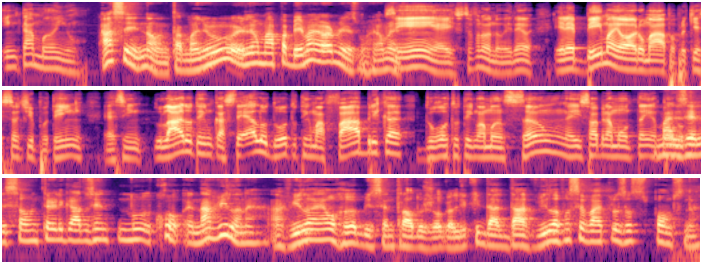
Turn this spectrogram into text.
em tamanho. Ah, sim, não, em tamanho ele é um mapa bem maior mesmo, realmente. Sim, é isso que eu tô falando. Ele é, ele é bem maior o mapa, porque são tipo, tem. é assim, do lado tem um castelo, do outro tem uma fábrica, do outro tem uma mansão, aí sobe na montanha. Mas pega- eles são interligados em- no- na vila, né? A vila é o hub central do jogo ali, que da, da vila você vai para os outros pontos, né?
